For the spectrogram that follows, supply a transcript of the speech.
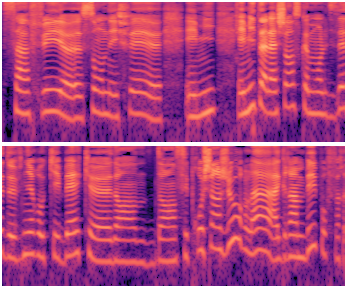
ça a fait euh, son effet, euh, Amy. Amy, t'as la chance, comme on le disait, de venir au Québec euh, dans, dans ces prochains jours, là, à Granby, pour faire,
